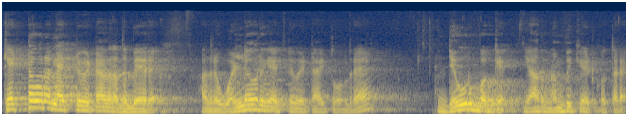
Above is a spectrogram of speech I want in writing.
ಕೆಟ್ಟವರಲ್ಲಿ ಆ್ಯಕ್ಟಿವೇಟ್ ಆದರೆ ಅದು ಬೇರೆ. ಆದರೆ ಒಳ್ಳೆಯವ್ರಿಗೆ ಆ್ಯಕ್ಟಿವೇಟ್ ಆಯಿತು ಅಂದರೆ ದೇವ್ರ ಬಗ್ಗೆ ಯಾರು ನಂಬಿಕೆ ಇಟ್ಕೋತಾರೆ,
